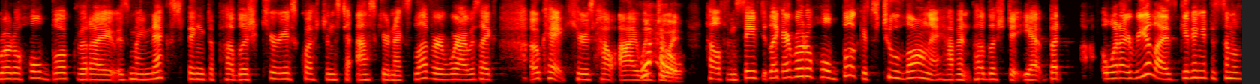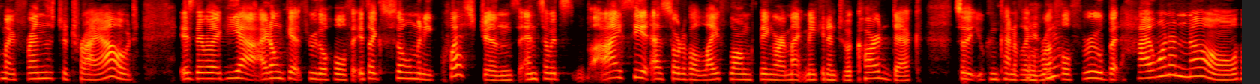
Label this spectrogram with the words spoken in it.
wrote a whole book that i is my next thing to publish curious questions to ask your next lover where i was like okay here's how i would do it health and safety like i wrote a whole book it's too long i haven't published it yet but uh, what i realized giving it to some of my friends to try out is they were like, yeah, I don't get through the whole thing. It's like so many questions. And so it's, I see it as sort of a lifelong thing, or I might make it into a card deck so that you can kind of like Mhm. ruffle through. But I want to know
